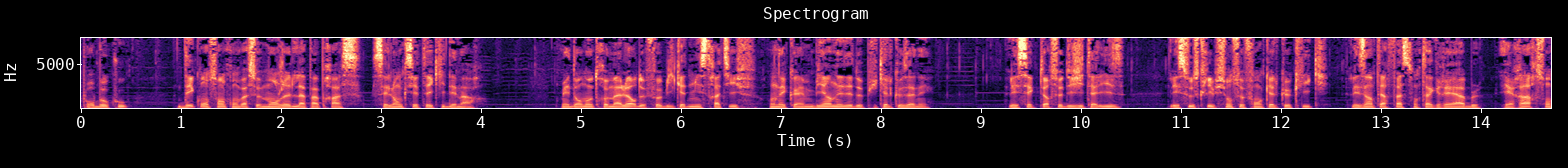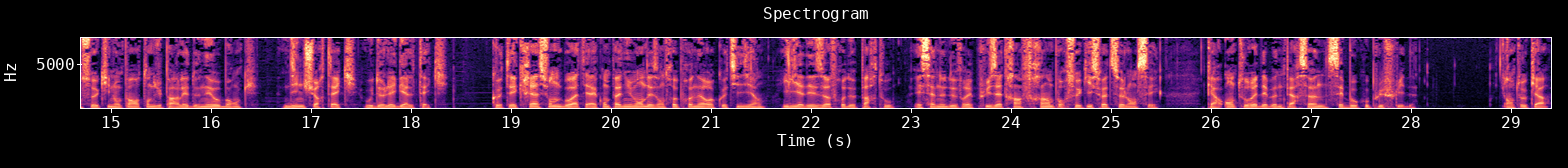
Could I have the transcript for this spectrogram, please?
Pour beaucoup, dès qu'on sent qu'on va se manger de la paperasse, c'est l'anxiété qui démarre. Mais dans notre malheur de phobique administratif, on est quand même bien aidé depuis quelques années. Les secteurs se digitalisent, les souscriptions se font en quelques clics, les interfaces sont agréables et rares sont ceux qui n'ont pas entendu parler de néobanques, d'InsurTech ou de LegalTech. Côté création de boîtes et accompagnement des entrepreneurs au quotidien, il y a des offres de partout et ça ne devrait plus être un frein pour ceux qui souhaitent se lancer, car entourer des bonnes personnes, c'est beaucoup plus fluide. En tout cas,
